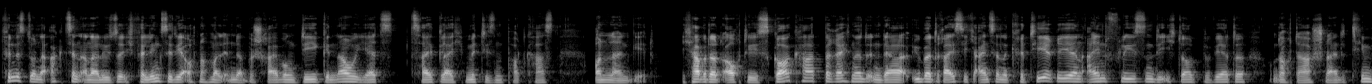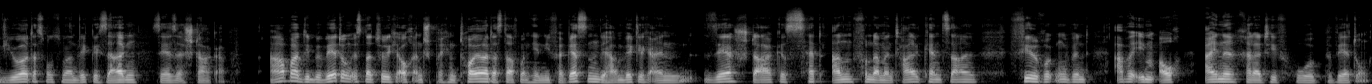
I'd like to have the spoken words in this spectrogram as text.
findest du in der Aktienanalyse. Ich verlinke sie dir auch nochmal in der Beschreibung, die genau jetzt zeitgleich mit diesem Podcast online geht. Ich habe dort auch die Scorecard berechnet, in der über 30 einzelne Kriterien einfließen, die ich dort bewerte. Und auch da schneidet TeamViewer, das muss man wirklich sagen, sehr, sehr stark ab. Aber die Bewertung ist natürlich auch entsprechend teuer, das darf man hier nie vergessen. Wir haben wirklich ein sehr starkes Set an Fundamentalkennzahlen, viel Rückenwind, aber eben auch eine relativ hohe Bewertung,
